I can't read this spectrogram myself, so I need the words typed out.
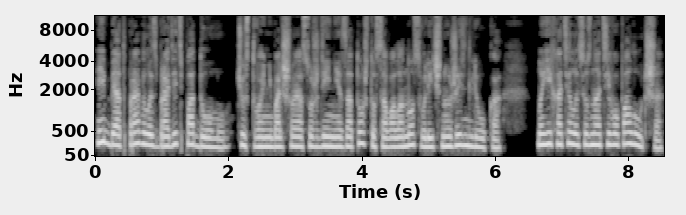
Эбби отправилась бродить по дому, чувствуя небольшое осуждение за то, что совала нос в личную жизнь Люка, но ей хотелось узнать его получше.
